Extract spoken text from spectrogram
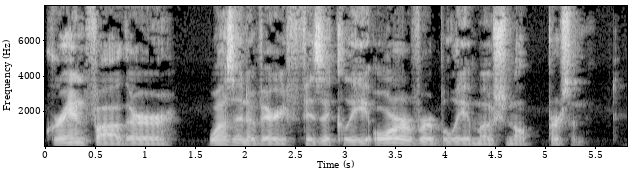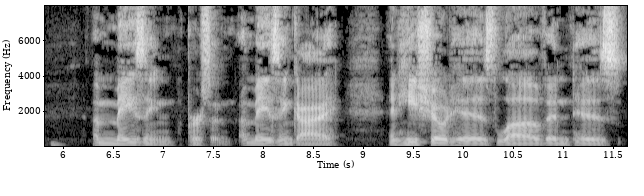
grandfather wasn't a very physically or verbally emotional person. amazing person, amazing guy. And he showed his love and his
